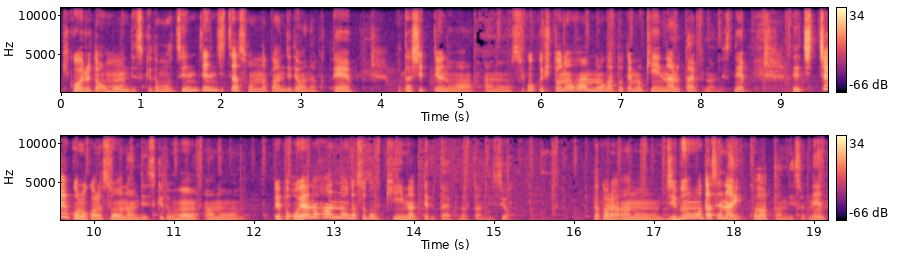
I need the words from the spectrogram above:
聞こえるとは思うんですけども、全然実はそんな感じではなくて、私っていうのは、あの、すごく人の反応がとても気になるタイプなんですね。で、ちっちゃい頃からそうなんですけども、あの、やっぱ親の反応がすごく気になってるタイプだったんですよ。だから、あの、自分を出せない子だったんですよね。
